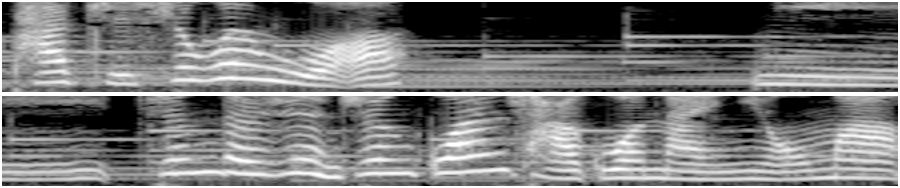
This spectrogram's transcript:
他只是问我。你真的认真观察过奶牛吗？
